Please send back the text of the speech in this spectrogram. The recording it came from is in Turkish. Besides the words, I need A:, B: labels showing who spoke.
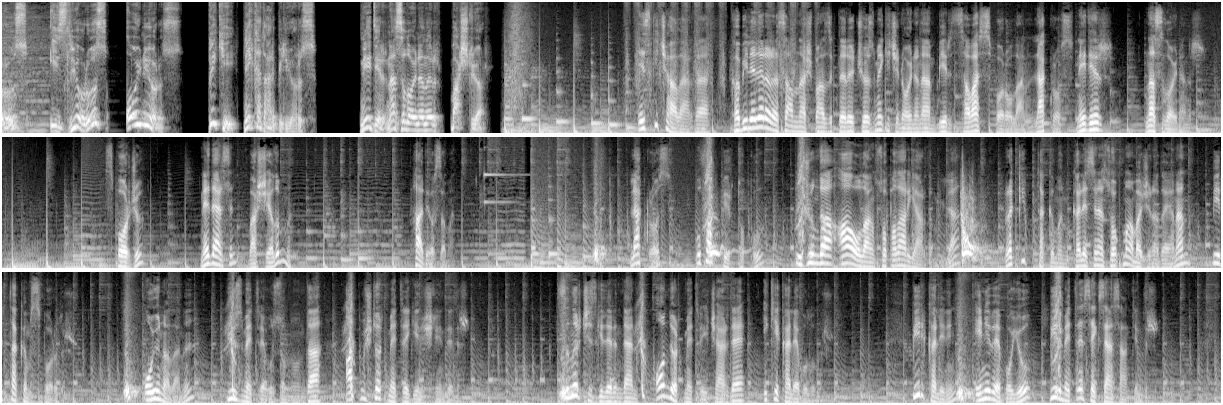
A: duyuyoruz, izliyoruz, oynuyoruz. Peki ne kadar biliyoruz? Nedir, nasıl oynanır? Başlıyor.
B: Eski çağlarda kabileler arası anlaşmazlıkları çözmek için oynanan bir savaş sporu olan lakros nedir, nasıl oynanır? Sporcu, ne dersin? Başlayalım mı? Hadi o zaman. Lakros, ufak bir topu ucunda ağ olan sopalar yardımıyla rakip takımın kalesine sokma amacına dayanan bir takım sporudur. Oyun alanı 100 metre uzunluğunda 64 metre genişliğindedir. Sınır çizgilerinden 14 metre içeride iki kale bulunur. Bir kalenin eni ve boyu 1 metre 80 santimdir.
